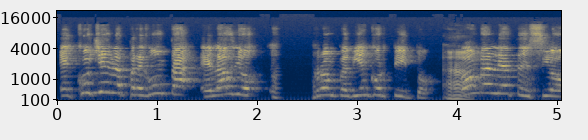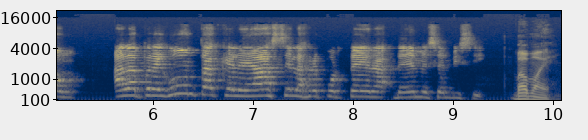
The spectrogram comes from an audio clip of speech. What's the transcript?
escuchen la pregunta, el audio rompe bien cortito. Ajá. Pónganle atención a la pregunta que le hace la reportera de MSNBC. Vamos ahí.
